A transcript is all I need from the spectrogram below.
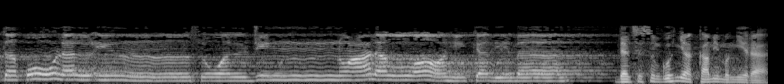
تقول الإنس والجن على الله كذبا Dan sesungguhnya kami mengira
